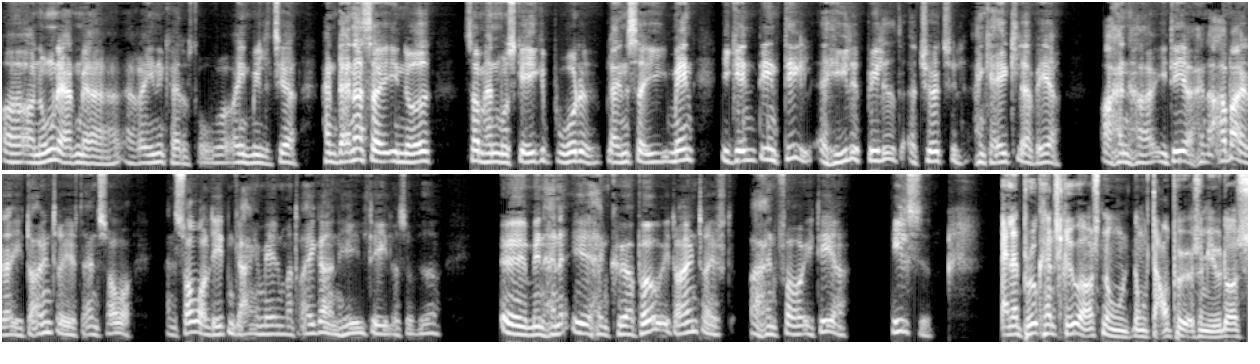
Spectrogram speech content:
og, og nogle af dem er, er rene katastrofer, rent militær. Han blander sig i noget, som han måske ikke burde blande sig i. Men igen, det er en del af hele billedet af Churchill. Han kan ikke lade være. Og han har idéer. Han arbejder i døgndrift. Han sover, han sover lidt en gang imellem og drikker en hel del osv. Øh, men han, øh, han kører på i døgndrift, og han får idéer hele tiden. Alan Brook, han skriver også nogle, nogle dagbøger, som jo også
